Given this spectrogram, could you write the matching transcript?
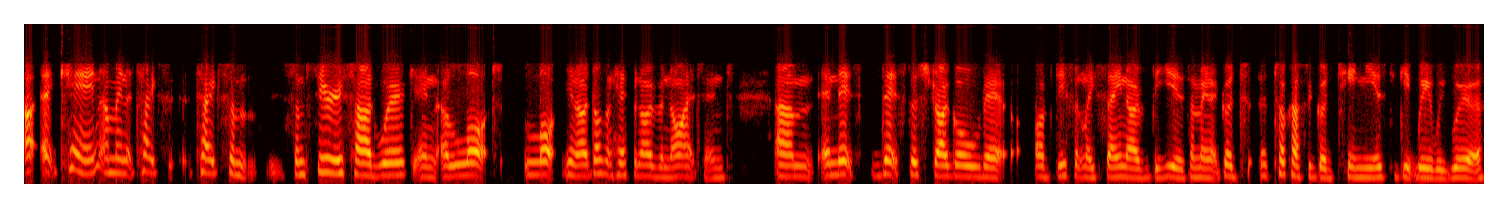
uh, it can. I mean, it takes takes some some serious hard work and a lot lot. You know, it doesn't happen overnight, and um, and that's that's the struggle that I've definitely seen over the years. I mean, it, good, it took us a good 10 years to get where we were.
